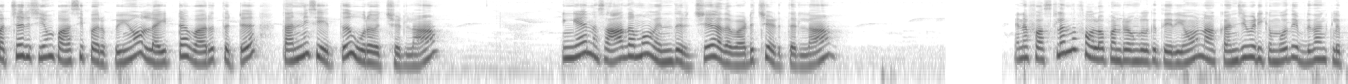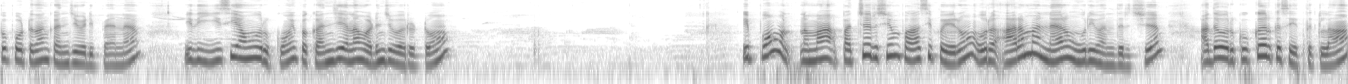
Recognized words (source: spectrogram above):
பச்சரிசியும் பாசிப்பருப்பையும் லைட்டாக வறுத்துட்டு தண்ணி சேர்த்து ஊற வச்சிடலாம். இங்கே நான் சாதமும் வெந்துருச்சு. அதை வடித்து எடுத்துடலாம். என்னை ஃபஸ்ட்லேருந்து ஃபாலோ பண்ணுறவங்களுக்கு தெரியும். நான் கஞ்சி வடிக்கும் போது இப்படி தான் கிளிப்பு போட்டு தான் கஞ்சி வடிப்பேன்னு. இது ஈஸியாகவும் இருக்கும். இப்போ கஞ்சியெல்லாம் வடிஞ்சு வரட்டும். இப்போது நம்ம பச்சரிசியும் பாசிப்பயிரும் ஒரு அரை மணி நேரம் ஊறி வந்துருச்சு. அதை ஒரு குக்கருக்கு சேர்த்துக்கலாம்.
